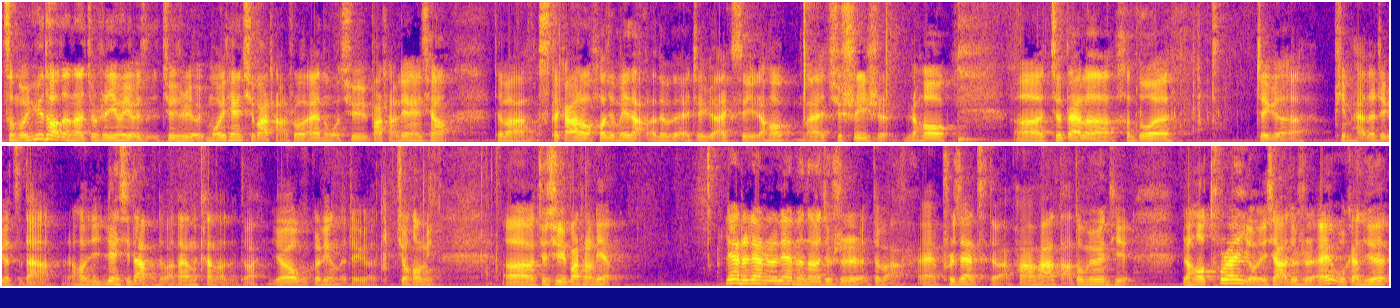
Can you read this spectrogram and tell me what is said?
怎么遇到的呢？就是因为有一次，就是有某一天去靶场，说，哎，那我去靶场练练枪，对吧？Stagalo 好久没打了，对不对？这个 XE，然后哎去试一试，然后呃就带了很多这个品牌的这个子弹啊，然后练习弹嘛，对吧？大家能看到的，对吧？幺幺五格令的这个九毫米，呃就去靶场练，练着练着练着呢，就是对吧？哎 present 对吧？啪啪啪打都没问题，然后突然有一下就是，哎，我感觉。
